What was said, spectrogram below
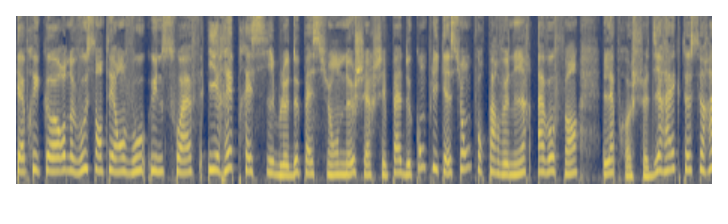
Capricorne, vous sentez en vous une soif irrépressible de passion, ne cherchez pas de complications pour parvenir à vos fins, l'approche directe sera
